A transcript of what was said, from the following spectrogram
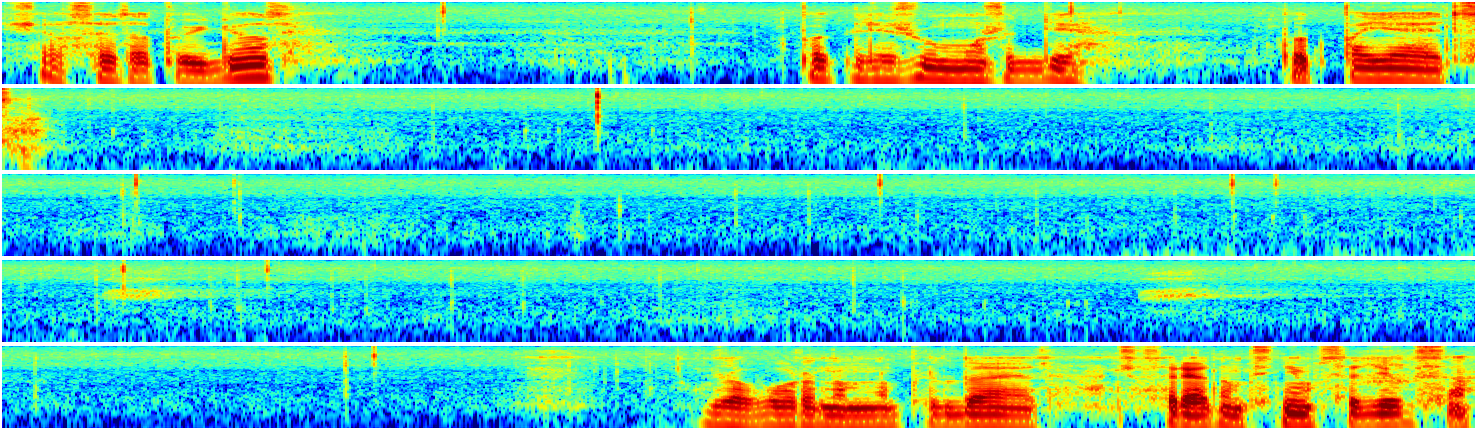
Сейчас этот уйдет погляжу, может где тот появится. За вороном наблюдает. Сейчас рядом с ним садился.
